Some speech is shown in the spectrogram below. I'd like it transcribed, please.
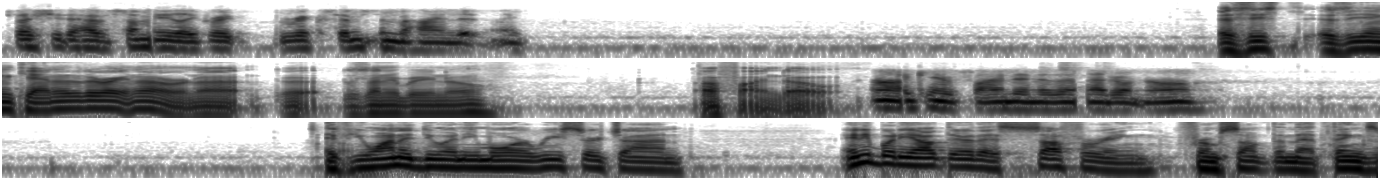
Especially to have somebody like Rick, Rick Simpson behind it. Like, Is he is he in Canada right now or not? Uh, Does anybody know? I'll find out. oh, I can't find anything. I don't know. if you want to do any more research on anybody out there that's suffering from something that thinks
